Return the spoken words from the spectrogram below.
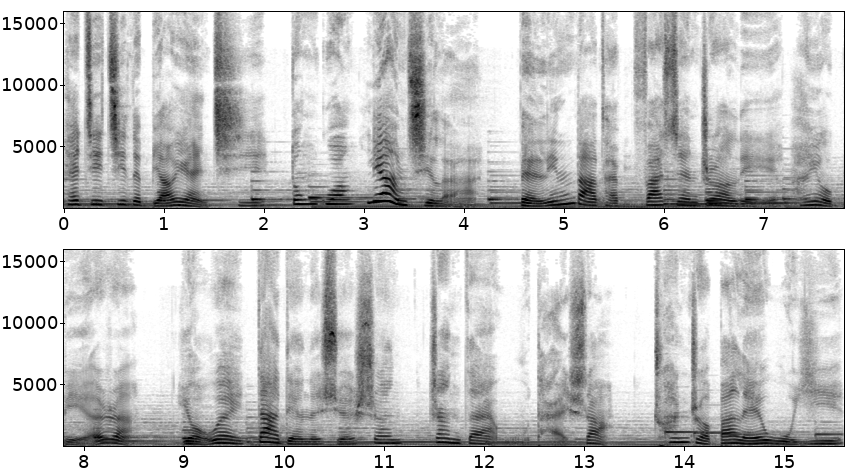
黑漆漆的表演期。灯光亮起来，贝琳达才发现这里还有别人。有位大点的学生站在舞台上，穿着芭蕾舞衣。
